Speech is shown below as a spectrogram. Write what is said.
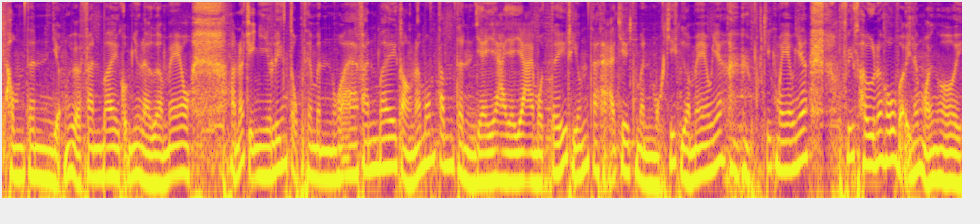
thông tin dẫn về fanpage cũng như là gmail. À, nói chuyện nhiều liên tục thì mình qua fanpage còn nó muốn tâm tình dài dài dài dài một tí thì chúng ta thả cho mình một chiếc gmail nhé chiếc mail nhé. Viết thư nó thú vị lắm mọi người.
